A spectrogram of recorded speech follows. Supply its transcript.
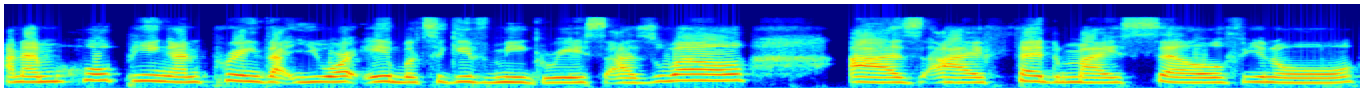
And I'm hoping and praying that you are able to give me grace as well as I fed myself, you know,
